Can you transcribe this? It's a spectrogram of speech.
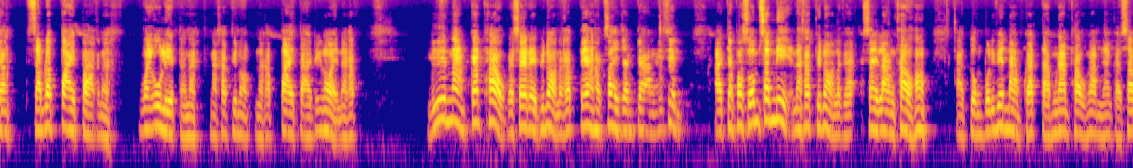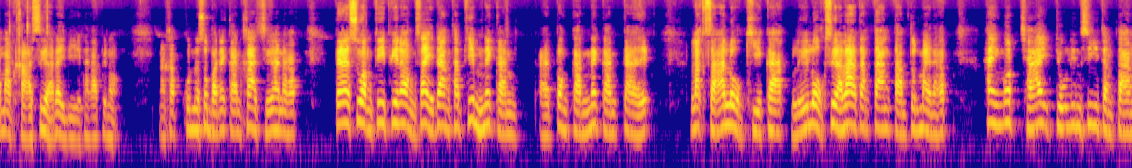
ยังสำหรับปลายปากนะไวโอเลตนะนะนะครับ พี่น้องนะครับปลายปากเด็กน้อยนะครับ หรือน้ำกัดเท้าก็ใส่ได้พี่น้องนะครับ แต่หักใส่จางๆให้เส้น อาจจะผสมซ้ำนี่นะครับพี่น้องแล้วก็ใส่ล่างเท้าฮาอ่าตรงบริเวณน้ำกัดตามงามเท้างามยังก็สามารถขาเสื้อได้ดีนะครับพี่น้องนะครับคุณสมบัติในการฆ่าเชื้อนะครับ แต่ส่วนที่พี่น้องใส่ด่างทับทิมในการป้องกันในการไกรักษาโรคขีกากหรือโรคเสื้อราต่างๆ ตามต้นไม้นะครับ ให้งดใช้จุลินทรีย์ต่าง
